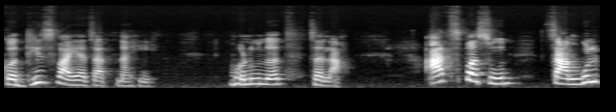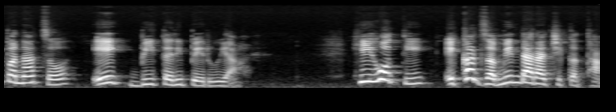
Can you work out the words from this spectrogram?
कधीच वाया जात नाही. म्हणूनच चला. आजपासून चांगुलपणाचं एक बी तरी पेरूया. ही होती एका जमीनदाराची कथा.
